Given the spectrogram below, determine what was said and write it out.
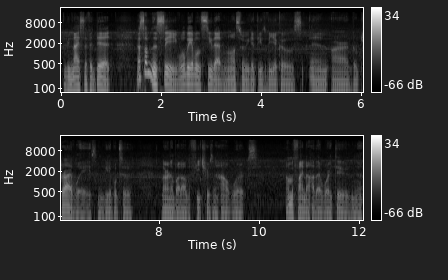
It'd be nice if it did. That's something to see. We'll be able to see that once we get these vehicles in our driveways and be able to learn about all the features and how it works. I'm gonna find out how that worked too and uh,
